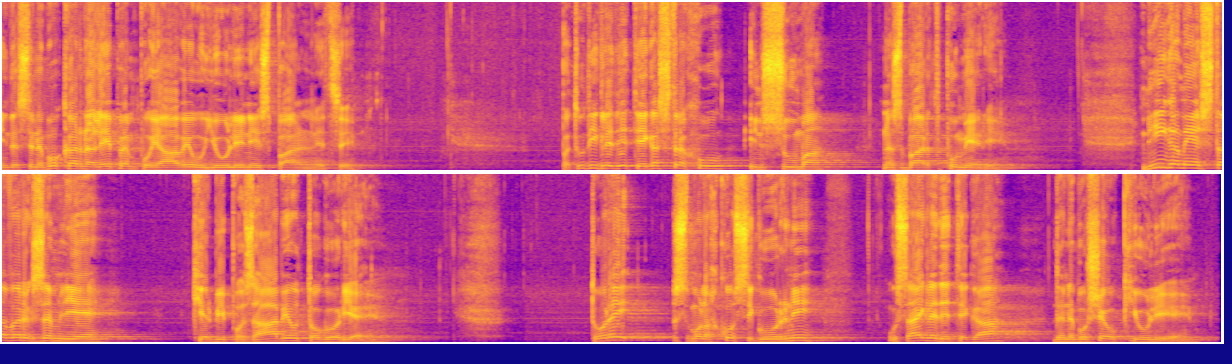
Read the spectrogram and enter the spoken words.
in da se ne bo kar na lepem pojavil v Julijini spalnici. Pa tudi glede tega strahu in suma nas Bart pomeri. Ni ga mesta vrh zemlje, kjer bi pozabil to gorje. Torej smo lahko sigurni, vsaj glede tega, da ne bo šel k Juliji.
